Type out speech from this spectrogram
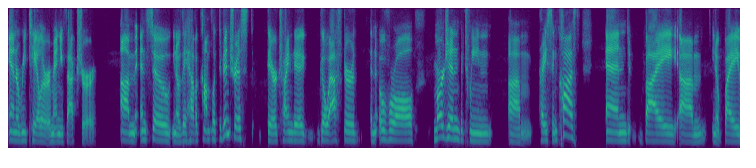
and a retailer or manufacturer. Um, and so, you know, they have a conflict of interest. They're trying to go after an overall margin between um, price and cost. And by, um, you know, by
